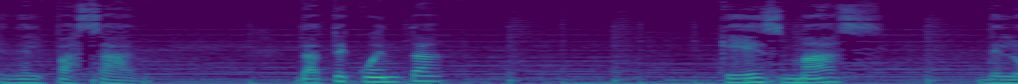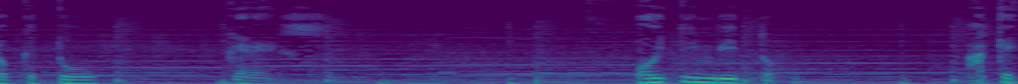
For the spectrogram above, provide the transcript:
en el pasado. Date cuenta que es más de lo que tú crees. Hoy te invito a que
